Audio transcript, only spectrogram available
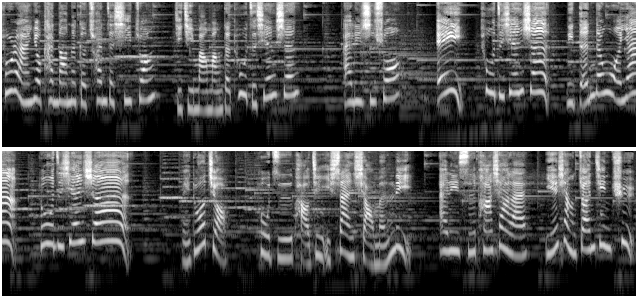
突然又看到那个穿着西装、急急忙忙的兔子先生。爱丽丝说：“哎，兔子先生，你等等我呀！”兔子先生。没多久，兔子跑进一扇小门里，爱丽丝趴下来也想钻进去，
